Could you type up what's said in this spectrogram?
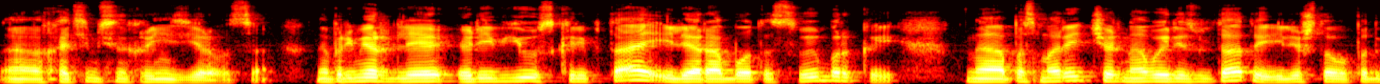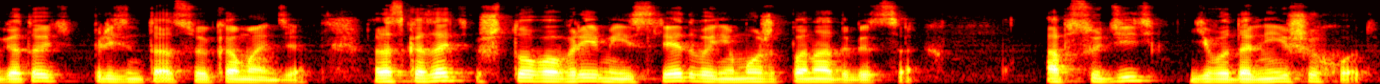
Э, хотим синхронизироваться. Например, для ревью скрипта или работы с выборкой, э, посмотреть черновые результаты или чтобы подготовить презентацию команде. Рассказать, что во время исследования может понадобиться. Обсудить его дальнейший ход.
